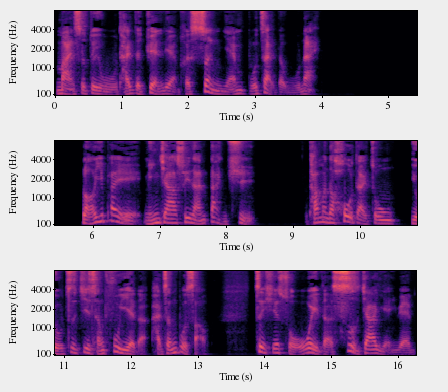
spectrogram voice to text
满是对舞台的眷恋和盛年不在的无奈。老一辈名家虽然淡去，他们的后代中有志继承父业的还真不少。这些所谓的世家演员，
